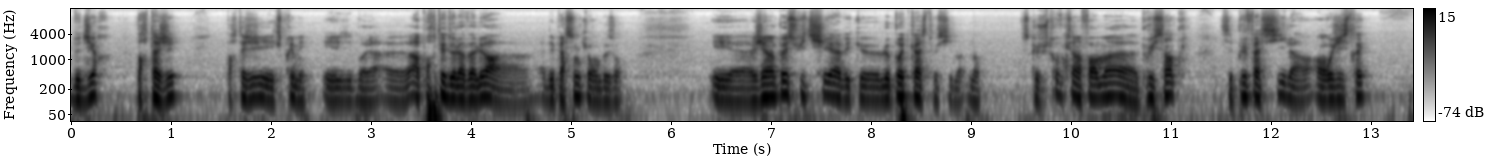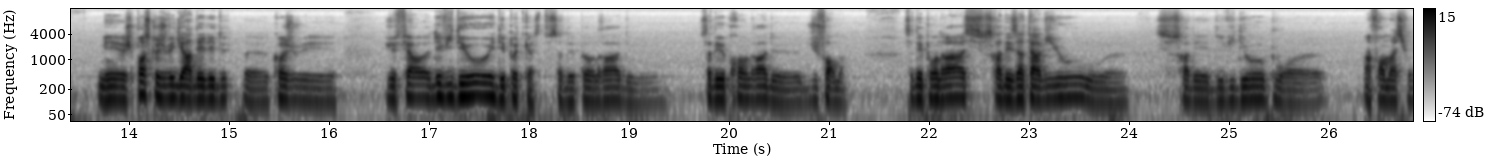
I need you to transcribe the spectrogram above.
de dire, partager, partager et exprimer. Et voilà, apporter de la valeur à, à des personnes qui ont besoin. Et euh, j'ai un peu switché avec euh, le podcast aussi maintenant. Parce que je trouve que c'est un format euh, plus simple, c'est plus facile à enregistrer. Mais je pense que je vais garder les deux. Quand je vais, je vais faire des vidéos et des podcasts. Ça dépendra de, ça dépendra de, du format. Ça dépendra si ce sera des interviews ou euh, ce sera des, des vidéos pour euh, information.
